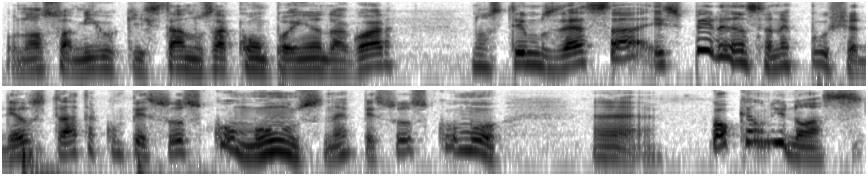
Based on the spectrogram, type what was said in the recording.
o nosso amigo que está nos acompanhando agora, nós temos essa esperança, né? Puxa, Deus trata com pessoas comuns, né? Pessoas como é, qualquer um de nós.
